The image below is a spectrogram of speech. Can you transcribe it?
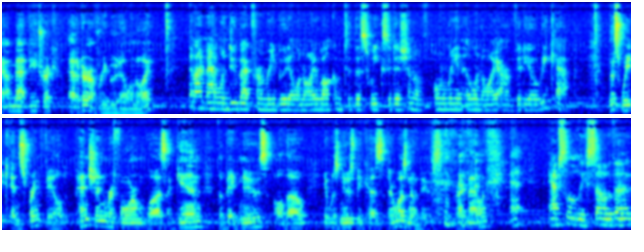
I'm Matt Dietrich, editor of Reboot Illinois. And I'm Madeline Doubek from Reboot Illinois. Welcome to this week's edition of Only in Illinois, our video recap. This week in Springfield, pension reform was again the big news, although it was news because there was no news. Right, Madeline? Absolutely. So the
